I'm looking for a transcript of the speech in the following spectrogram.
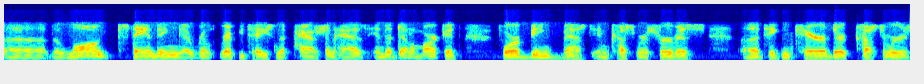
uh, the long-standing uh, re- reputation that Patterson has in the dental market for being best in customer service, uh, taking care of their customers,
